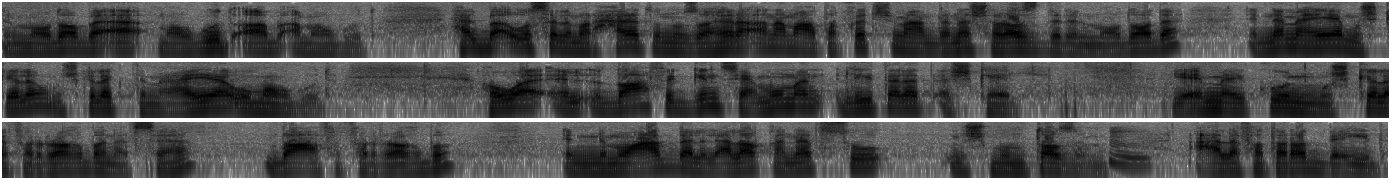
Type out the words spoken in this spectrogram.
الموضوع بقى موجود آه بقى موجود. هل بقى وصل لمرحلة إنه ظاهرة؟ أنا ما أعتقدش ما عندناش رصد للموضوع ده إنما هي مشكلة ومشكلة اجتماعية وموجودة. هو الضعف الجنسي عموما ليه ثلاث أشكال. يا إما يكون مشكلة في الرغبة نفسها ضعف في الرغبة إن معدل العلاقة نفسه مش منتظم على فترات بعيدة.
